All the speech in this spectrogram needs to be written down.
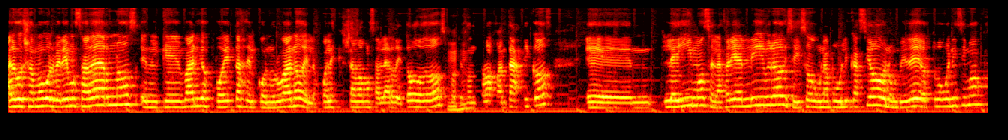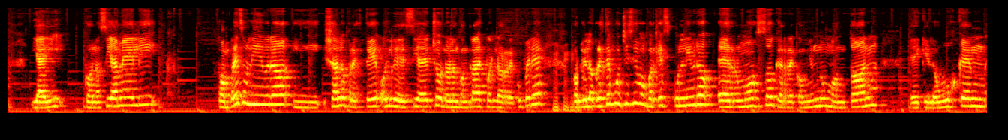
algo llamó Volveremos a vernos, en el que varios poetas del conurbano, de los cuales ya vamos a hablar de todos, porque son todos fantásticos, leímos en la feria del libro y se hizo una publicación, un video, estuvo buenísimo. Y ahí conocí a Meli, compré su libro y ya lo presté. Hoy le decía, de hecho, no lo encontré, después lo recuperé, porque lo presté muchísimo porque es un libro hermoso que recomiendo un montón. Eh, que lo busquen,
